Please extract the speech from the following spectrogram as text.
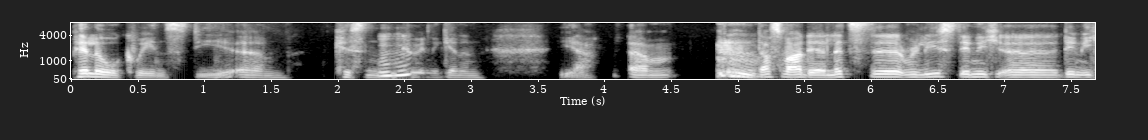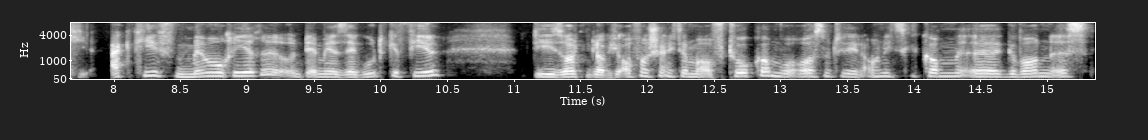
Pillow Queens, die ähm, Kissenköniginnen. Ja. Ähm. Das war der letzte Release, den ich, äh, den ich aktiv memoriere und der mir sehr gut gefiel. Die sollten, glaube ich, auch wahrscheinlich dann mal auf Tour kommen, woraus natürlich auch nichts gekommen äh, geworden ist.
